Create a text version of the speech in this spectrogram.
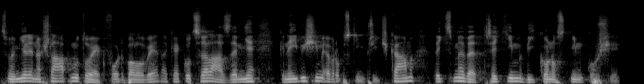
jsme měli našlápnuto jak fotbalově, tak jako celá země k nejvyšším evropským příčkám. Teď jsme ve třetím výkonnostním koši.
